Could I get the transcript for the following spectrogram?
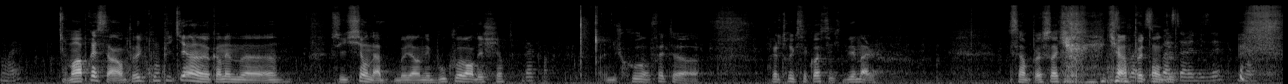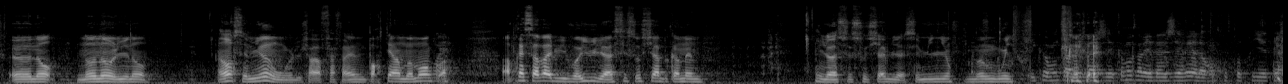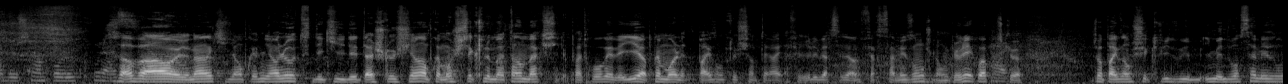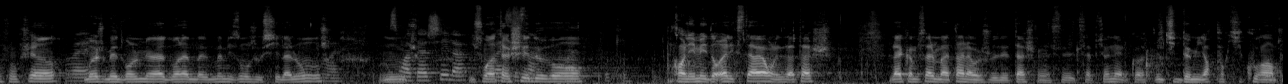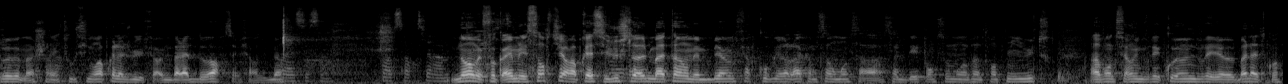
Bon, après, c'est un peu compliqué hein, quand même. Euh, parce qu'ici, on, a, on est beaucoup à avoir des chiens. D'accord. Du coup, en fait, euh, le truc, c'est quoi? C'est qu'il est mal. C'est un peu ça qui, est un peu tendu. Pas stérilisé? Non. Euh, non, non, non, lui, non. Non, c'est mieux, on va lui faire, faire, faire porter un moment, quoi. Après, ça va, lui, voyou, il est assez sociable quand même. Il est assez sociable, il est assez mignon. Oui. Et comment t'arrives à, à, gérer alors entre propriétaires de chiens pour le coup là, Ça va, il y en a un qui vient prévenir l'autre dès qu'il détache le chien. Après moi je sais que le matin Max il est pas trop réveillé. Après moi par exemple le chien de terre il a fait le verser faire sa maison, je l'ai engueulé quoi parce que tu vois par exemple je sais que lui il met devant sa maison son chien. Moi je mets devant, le, devant la, ma maison j'ai aussi la longe. Ils sont attachés là Ils sont attachés devant. Quand on les met dans, à l'extérieur on les attache. Là, comme ça, le matin, là où je le détache, mais c'est exceptionnel, quoi. Une petite demi-heure pour qu'il court un peu, machin et tout. Sinon, après, là, je vais lui faire une balade dehors, ça va faire du bien. Ouais, c'est ça. Sortir un non, mais il faut quand même les sortir. Après, c'est juste là le matin, on aime bien le faire courir là, comme ça, au moins, ça, ça le dépense au moins 20-30 minutes avant de faire une vraie, une vraie euh, balade, quoi.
